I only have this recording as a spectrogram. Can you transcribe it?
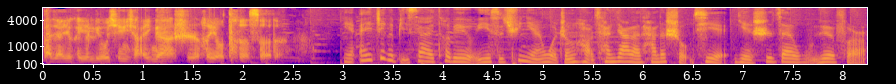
大家也可以留心一下，应该是很有特色的。哎，这个比赛特别有意思。去年我正好参加了他的首届，也是在五月份。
